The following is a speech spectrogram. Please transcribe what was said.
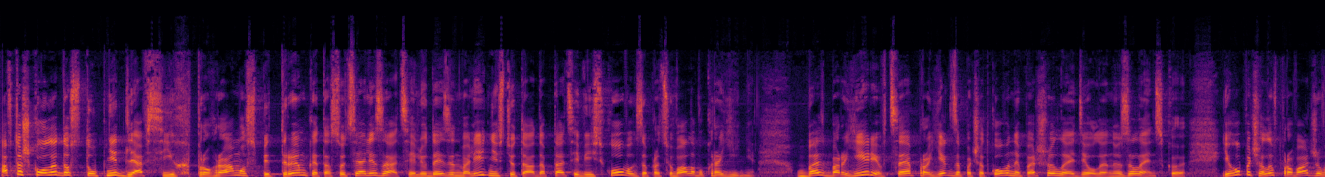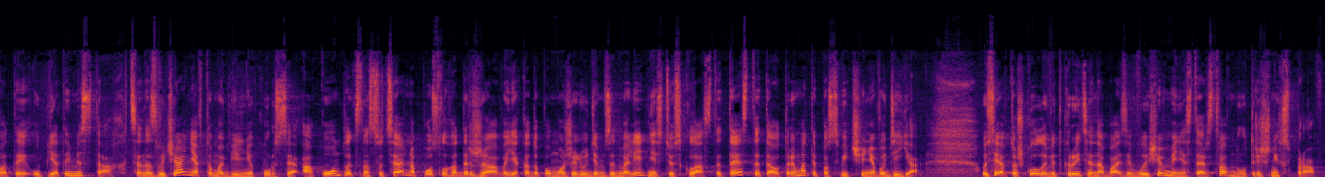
Автошколи доступні для всіх. Програму з підтримки та соціалізації людей з інвалідністю та адаптації військових запрацювала в Україні. Без бар'єрів це проєкт започаткований першою леді Оленою Зеленською. Його почали впроваджувати у п'яти містах. Це не звичайні автомобільні курси, а комплексна соціальна послуга держави, яка допоможе людям з інвалідністю скласти тести та отримати посвідчення водія. Усі автошколи відкриті на базі вишів Міністерства внутрішніх справ.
